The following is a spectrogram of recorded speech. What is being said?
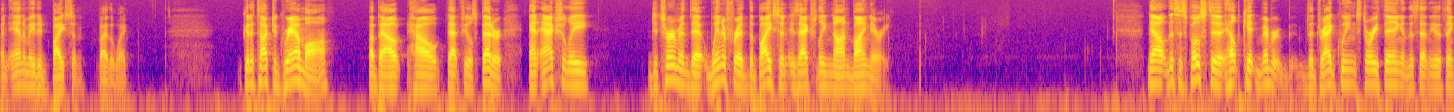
an animated bison, by the way. Going to talk to Grandma, about how that feels better and actually determined that Winifred the bison is actually non binary. Now, this is supposed to help kids. Remember the drag queen story thing and this, that, and the other thing.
